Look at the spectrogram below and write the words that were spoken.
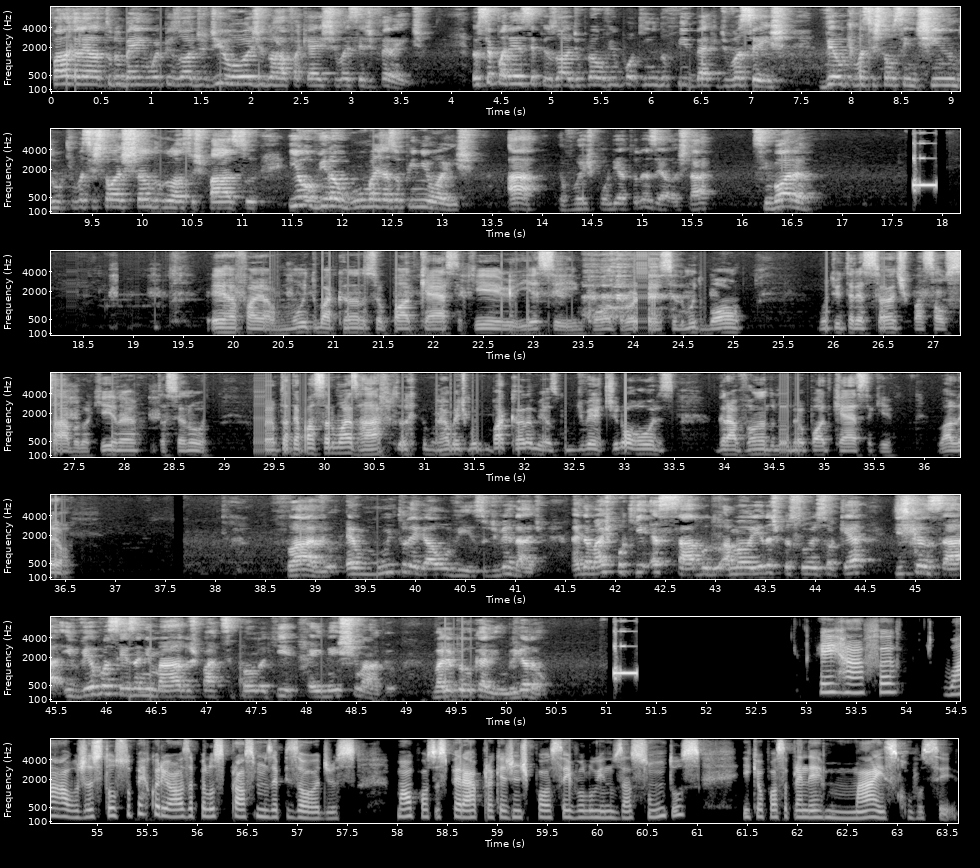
Fala galera, tudo bem? O episódio de hoje do RafaCast vai ser diferente. Eu separei esse episódio para ouvir um pouquinho do feedback de vocês, ver o que vocês estão sentindo, o que vocês estão achando do nosso espaço e ouvir algumas das opiniões. Ah, eu vou responder a todas elas, tá? Simbora? Ei, Rafael, muito bacana o seu podcast aqui e esse encontro hoje tem sido muito bom, muito interessante passar o sábado aqui, né? Tá sendo. Tá até passando mais rápido, realmente muito bacana mesmo, me divertindo horrores gravando no meu podcast aqui. Valeu. Flávio, é muito legal ouvir isso, de verdade. Ainda mais porque é sábado, a maioria das pessoas só quer descansar e ver vocês animados participando aqui é inestimável. Valeu pelo carinho, obrigadão. Ei, Rafa. Uau, já estou super curiosa pelos próximos episódios. Mal posso esperar para que a gente possa evoluir nos assuntos e que eu possa aprender mais com você.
